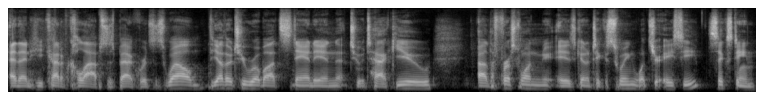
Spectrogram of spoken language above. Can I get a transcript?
And then he kind of collapses backwards as well. The other two robots stand in to attack you. Uh, the first one is going to take a swing. What's your AC? 16.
